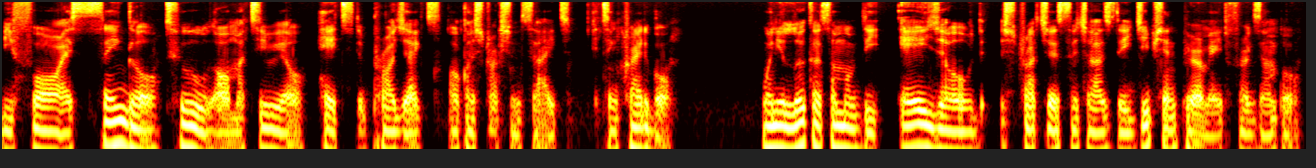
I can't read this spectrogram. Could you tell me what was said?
before a single tool or material hits the project or construction site. It's incredible. When you look at some of the age old structures such as the Egyptian pyramid, for example,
